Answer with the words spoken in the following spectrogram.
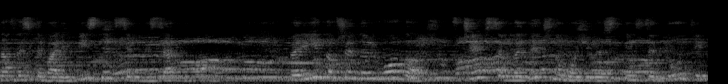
на фестивалі пісня 72. Переїхавши до Львова, вчився в медичному інституті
